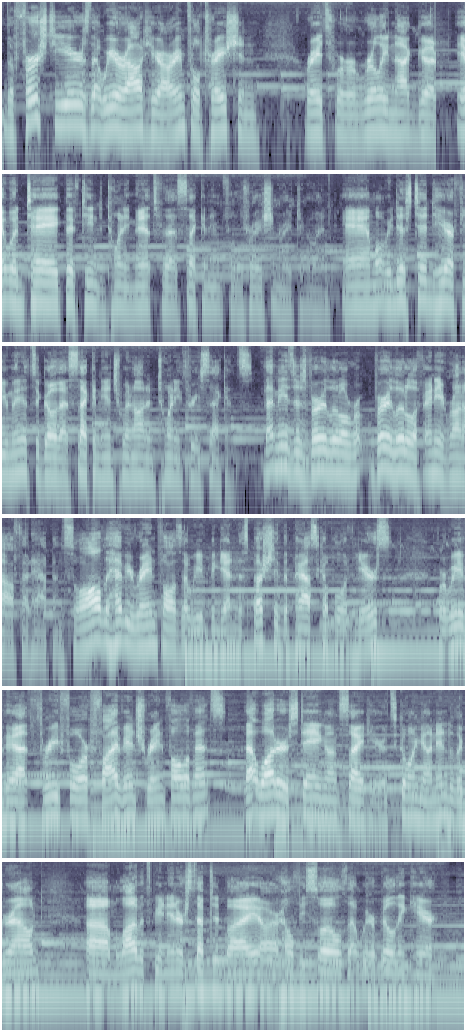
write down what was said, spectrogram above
The first years that we were out here, our infiltration rates were really not good. It would take 15 to 20 minutes for that second infiltration rate to go in. And what we just did here a few minutes ago, that second inch went on in 23 seconds. That means there's very little, very little if any runoff that happens. So all the heavy rainfalls that we've been getting, especially the past couple of years, where we've had three, four, five inch rainfall events, that water is staying on site here. It's going on into the ground. Um, a lot of it's being intercepted by our healthy soils that we're building here.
